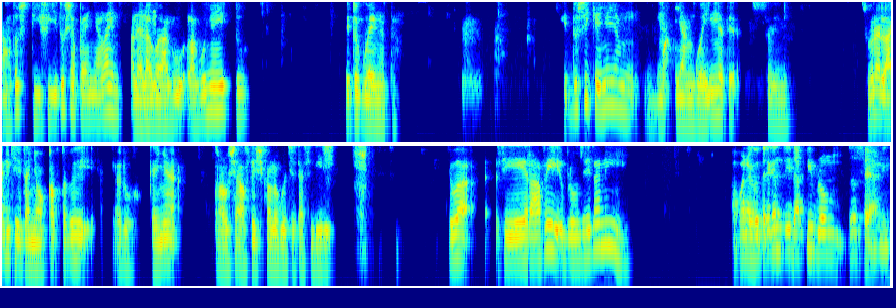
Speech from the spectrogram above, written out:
Nah terus TV itu siapa yang nyalain? Ada lagu-lagu lagunya itu. Itu gue inget tuh. Itu sih kayaknya yang yang gue inget ya so ini. Sebenarnya lagi cerita nyokap tapi aduh kayaknya terlalu selfish kalau gue cerita sendiri. Coba si Raffi belum cerita nih Apa nih gue tadi kan si Dapi belum selesai nih.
